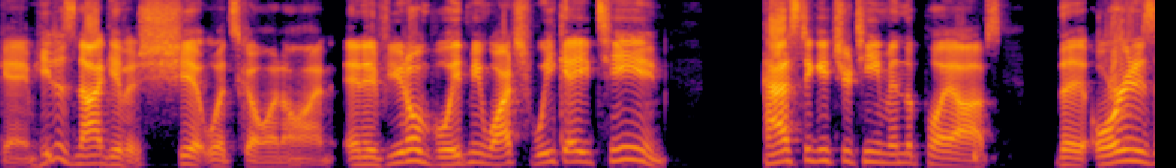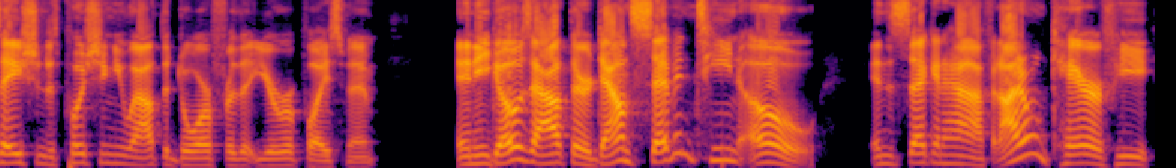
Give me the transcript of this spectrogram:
game. He does not give a shit what's going on. And if you don't believe me, watch week 18. Has to get your team in the playoffs. The organization is pushing you out the door for the, your replacement. And he goes out there down 17 0 in the second half. And I don't care if he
